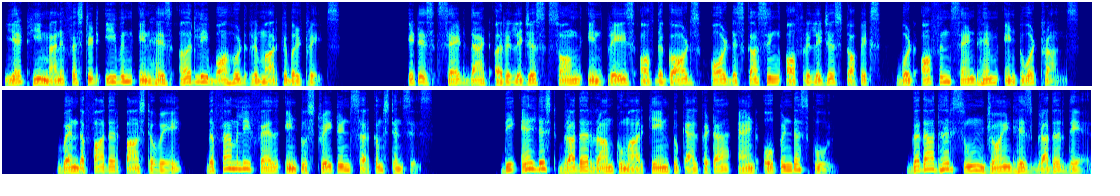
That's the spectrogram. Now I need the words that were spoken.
yet he manifested even in his early boyhood remarkable traits. It is said that a religious song in praise of the gods or discussing of religious topics would often send him into a trance. When the father passed away, the family fell into straitened circumstances. The eldest brother Ramkumar came to Calcutta and opened a school. Gadadhar soon joined his brother there.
